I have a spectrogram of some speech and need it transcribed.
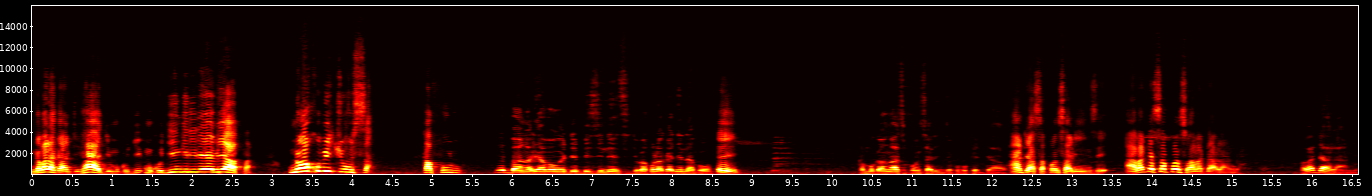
nga balaga nti haji mu kujingirira ebyapa n'okubikyusa kafulu. Nebbanga lyabawedde bizinensi gye bakolaganye nabo. Eh, kamuga nga asiponsalinze kubukedde awo anti asaponsalinze abadde saponsa abadde alanga. Abadde alanga?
